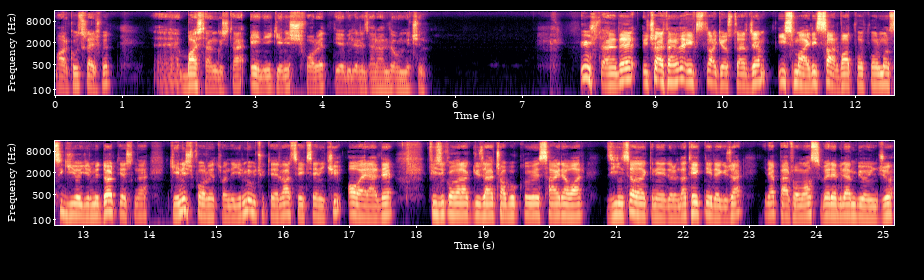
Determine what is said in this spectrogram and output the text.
Marcus Rashford e, başlangıçta en iyi geniş forvet diyebiliriz herhalde onun için. 3 tane de 3'er tane de ekstra göstereceğim. İsmail Sar Watford forması giyiyor 24 yaşında. Geniş forvet rolünde 20.5 değeri var 82 o herhalde. Fizik olarak güzel çabukluğu vesaire var. Zihinsel olarak yine durumda. Tekniği de güzel. Yine performans verebilen bir oyuncu.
